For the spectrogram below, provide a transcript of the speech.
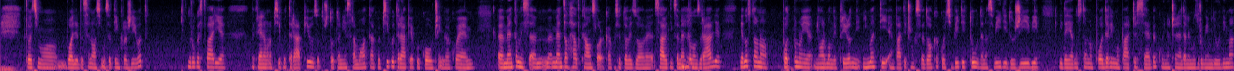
to ćemo bolje da se nosimo sa tim kroz život. Druga stvar je da krenemo na psihoterapiju, zato što to nije sramota. Ako je psihoterapija, ako je coaching, ako je mentalni, mental health counselor, kako se to već zove, savjetnik za mhm. mentalno mm -hmm. zdravlje, jednostavno potpuno je normalno i prirodni imati empatičnog svedoka koji će biti tu da nas vidi, doživi i da jednostavno podelimo parče sebe koje inače ne delimo s drugim ljudima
